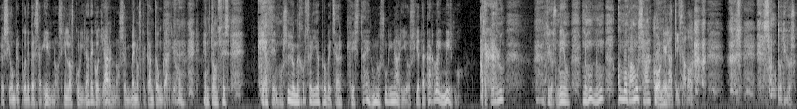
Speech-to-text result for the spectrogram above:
Ese hombre puede perseguirnos y en la oscuridad degollarnos en menos que canta un gallo. Entonces, ¿qué hacemos? Lo mejor sería aprovechar que está en unos urinarios y atacarlo ahí mismo. ¿Atacarlo? Dios mío, no, no. ¿Cómo vamos a...? Con el atizador. Santo Dios.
